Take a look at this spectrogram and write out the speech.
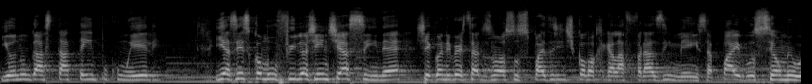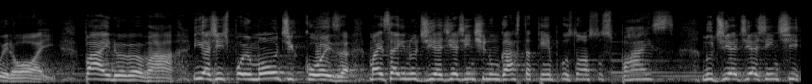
e eu não gastar tempo com ele. E às vezes, como filho, a gente é assim, né? Chega o aniversário dos nossos pais, a gente coloca aquela frase imensa: Pai, você é o meu herói. Pai, blá, blá, blá. e a gente põe um monte de coisa, mas aí no dia a dia a gente não gasta tempo com os nossos pais. No dia a dia a gente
